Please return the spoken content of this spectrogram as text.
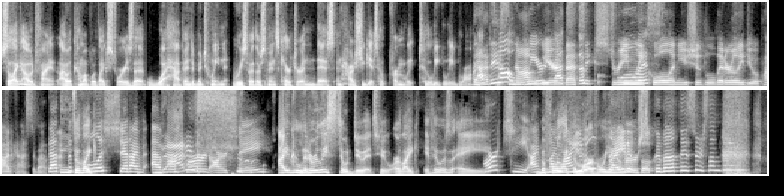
So like I Mhm. would find I would come up with like stories that what happened in between Reese Witherspoon's character and this and how did she get to from Le- to Legally Blonde. That That's is not not, weird. weird. That's That's, extremely coolest- cool. And you should literally do a podcast about That's that. That's the So, like, coolest shit I've ever That is heard, so- Archie. I literally still do it too. Or like if it was a Archie, I'm Before, my like, the mind- you Marvel don't write a book about this or something?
